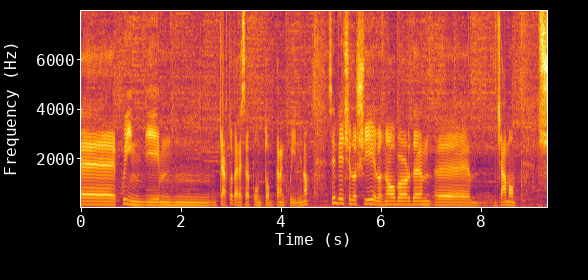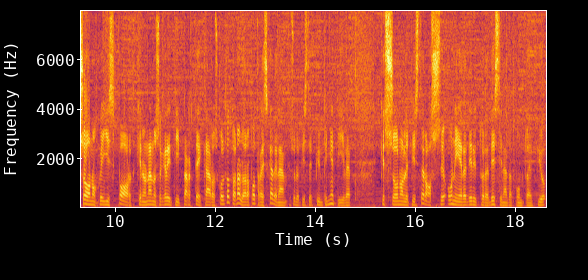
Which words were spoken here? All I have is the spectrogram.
Eh, quindi mm, certo per essere appunto tranquilli no? se invece lo sci e lo snowboard eh, diciamo sono quegli sport che non hanno segreti per te, caro ascoltatore, allora potrai scatenarti sulle piste più impegnative, che sono le piste rosse o nere, addirittura destinate appunto ai più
